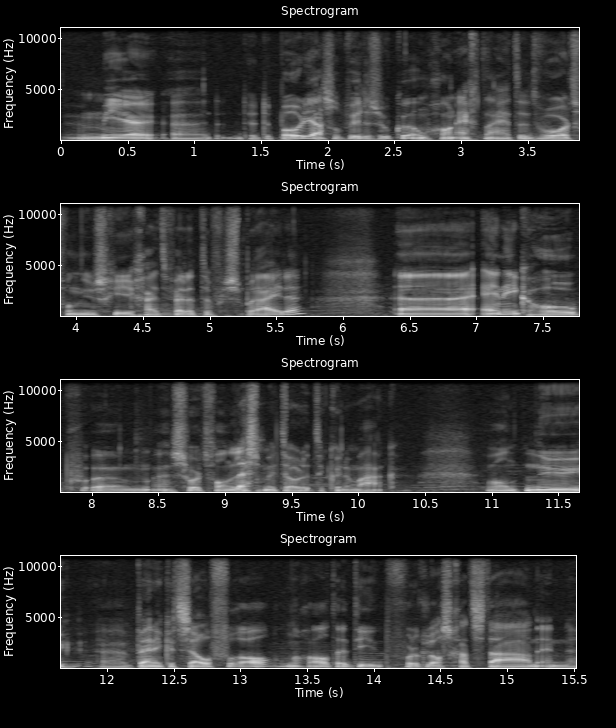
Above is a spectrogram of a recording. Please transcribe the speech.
meer de, de podia's op willen zoeken. Om gewoon echt het, het woord van nieuwsgierigheid verder te verspreiden. En ik hoop ehm, een soort van lesmethode te kunnen maken. Want nu eh, ben ik het zelf vooral nog altijd die voor de klas gaat staan en eh,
